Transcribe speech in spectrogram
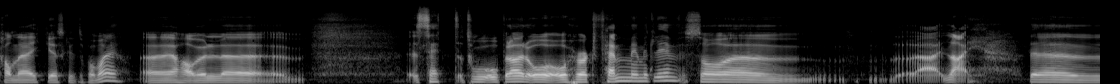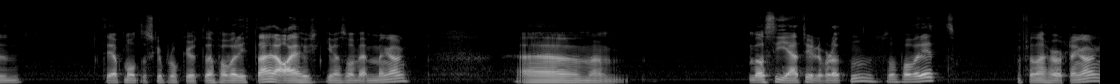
kan jeg ikke skryte på meg. jeg har vel sett to operaer og, og, hørt fem i mitt liv, så Nei. Det De på en måte skulle plukke ut en favoritt der. Ja, jeg husker ikke hvem som var hvem engang. Da sier jeg Tyllefløten som favoritt, for den har jeg hørt en gang.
